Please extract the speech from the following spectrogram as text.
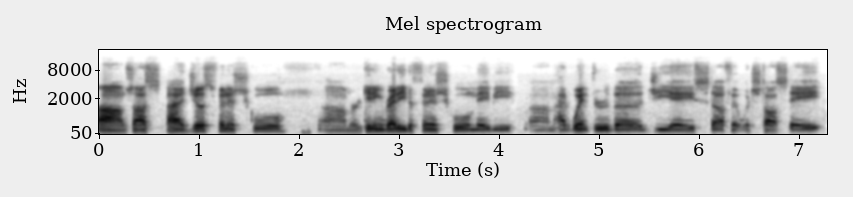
Um, so I, I, had just finished school, um, or getting ready to finish school. Maybe um, had went through the GA stuff at Wichita State,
